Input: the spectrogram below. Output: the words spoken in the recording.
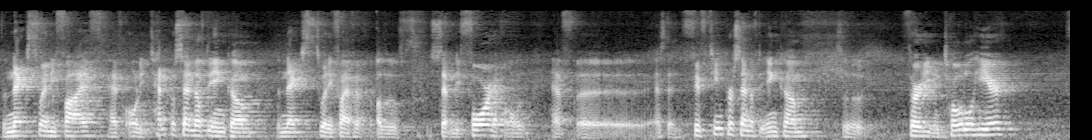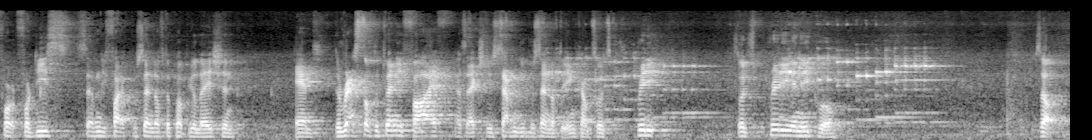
the next 25 have only 10% of the income, the next 25 have other 74 have, only, have uh, as 15% of the income, so 30 in total here for, for these 75% of the population, and the rest of the 25 has actually 70% of the income, so it's pretty, so it's pretty unequal. So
